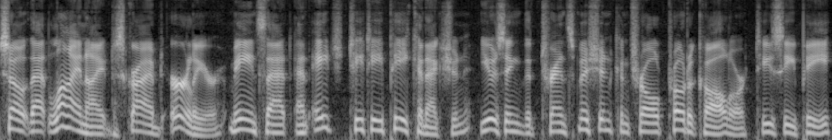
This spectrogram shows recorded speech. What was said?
So that line I described earlier means that an HTTP connection using the Transmission Control Protocol, or TCP,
